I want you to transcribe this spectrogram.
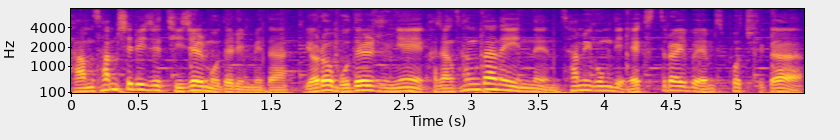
다음 3 시리즈 디젤 모델입니다. 여러 모델 중에 가장 상단에 있는 320D X 드라이브 M 스포츠가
